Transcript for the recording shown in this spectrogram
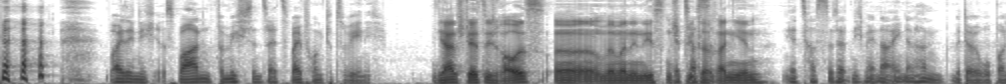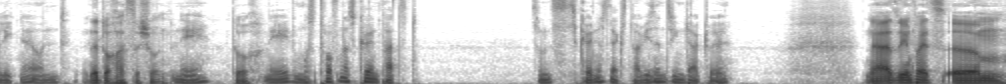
Weiß ich nicht. Es waren, für mich sind es halt zwei Punkte zu wenig. Ja, es stellt sich raus, äh, wenn wir den nächsten Jetzt Spieltag rangehen. Jetzt hast du das halt nicht mehr in der eigenen Hand mit der Europa League, ne? Und Ne, doch, hast du schon. nee, Doch. nee, du musst hoffen, dass Köln patzt. Sonst Köln ist Sechster. Wir sind siebter aktuell. Na, also jedenfalls, ähm,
